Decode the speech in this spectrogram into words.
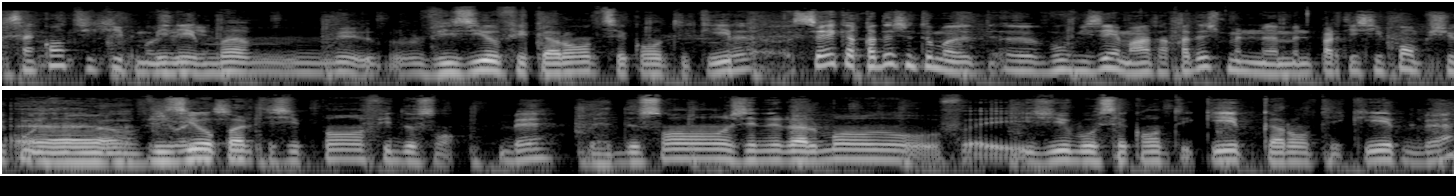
50 équipes minimum فيزيو في 40 50 ايكيب هيك قداش أنتم vous visez معناتها قداش من من participants باش يكون آه، في فيزيو؟ participants في 200 باهي. به 200 généralement يجيبوا 50 équipes 40 équipes.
